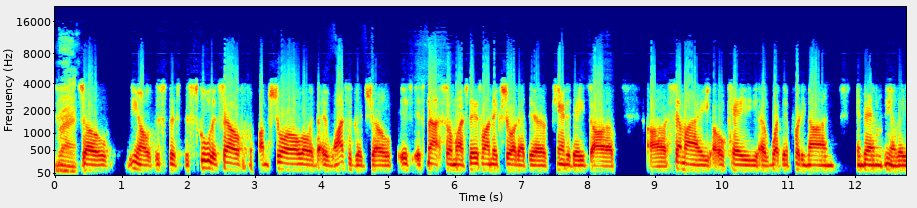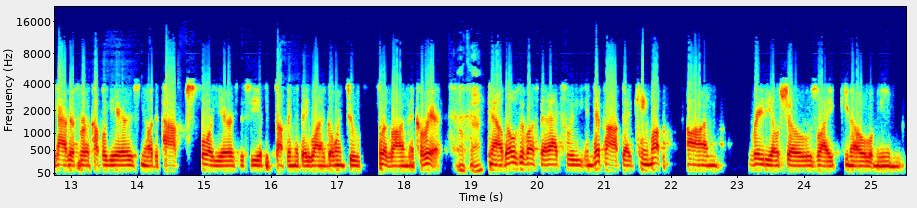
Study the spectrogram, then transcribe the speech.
Right. so, you know, this, this, the school itself, I'm sure, although it, it wants a good show, it's, it's not so much. They just want to make sure that their candidates are, are semi okay at what they're putting on. And then, you know, they have it for a couple years, you know, the top four years to see if it's something that they want to go into further on in their career. Okay. Now, those of us that actually in hip hop that came up on radio shows like, you know, I mean,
